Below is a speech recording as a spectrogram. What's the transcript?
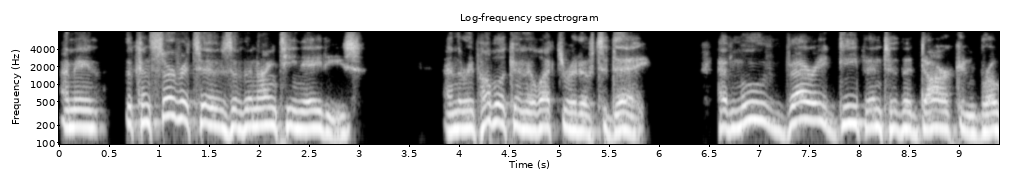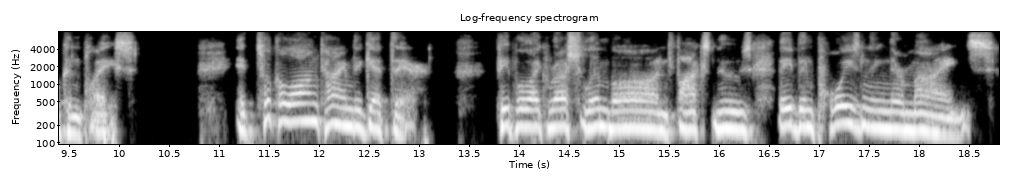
I mean, the conservatives of the 1980s and the Republican electorate of today have moved very deep into the dark and broken place. It took a long time to get there. People like Rush Limbaugh and Fox News, they've been poisoning their minds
